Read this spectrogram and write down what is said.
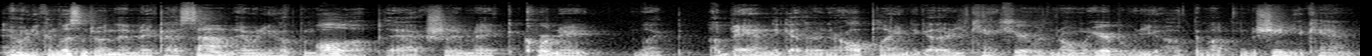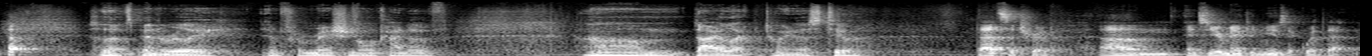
And when you can listen to them, they make a sound. And when you hook them all up, they actually make coordinate like a band together, and they're all playing together. And You can't hear it with a normal ear, but when you hook them up to the machine, you can. Uh, so that's been a really informational kind of um, dialect between us two. That's a trip. Um, and so you're making music with that?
